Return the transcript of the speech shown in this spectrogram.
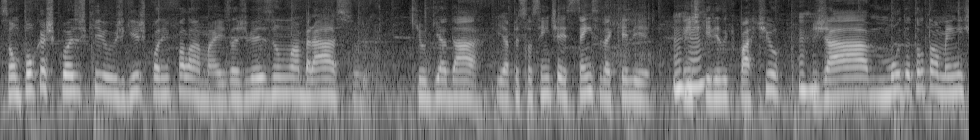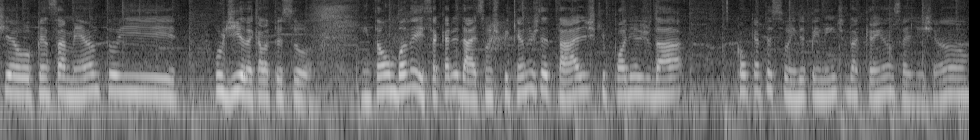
São poucas coisas que os guias podem falar, mas às vezes um abraço que o guia dá e a pessoa sente a essência daquele Uhum. ente querido que partiu, já muda totalmente o pensamento e o dia daquela pessoa. Então, o banda é isso, é caridade. São os pequenos detalhes que podem ajudar qualquer pessoa, independente da crença, religião.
